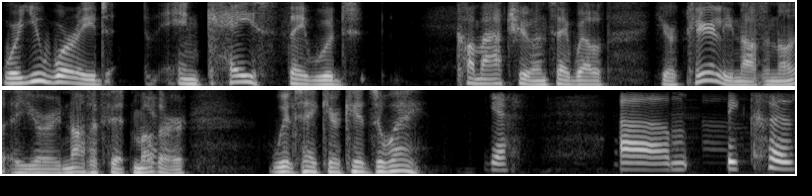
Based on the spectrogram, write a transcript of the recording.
were you worried in case they would come at you and say, "Well, you're clearly not an, you're not a fit mother. Yes. We'll take your kids away." Yes, um, because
